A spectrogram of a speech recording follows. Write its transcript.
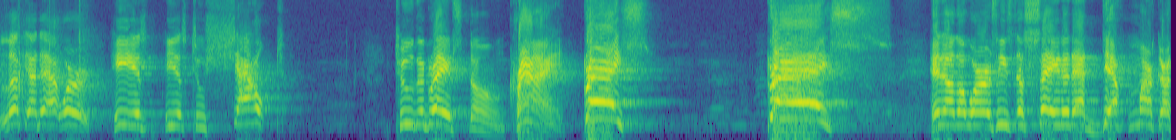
Look at that word. He is, he is to shout to the gravestone, crying, Grace! Grace! In other words, he's to say to that death marker,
